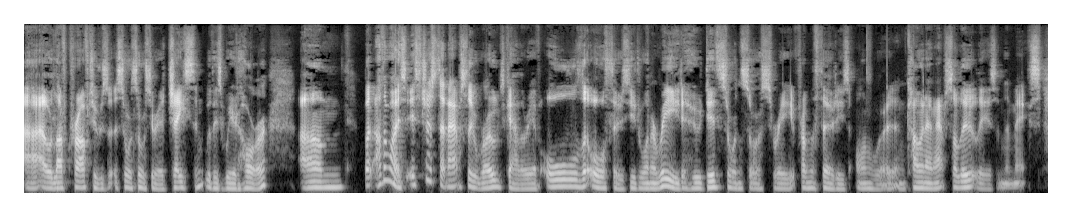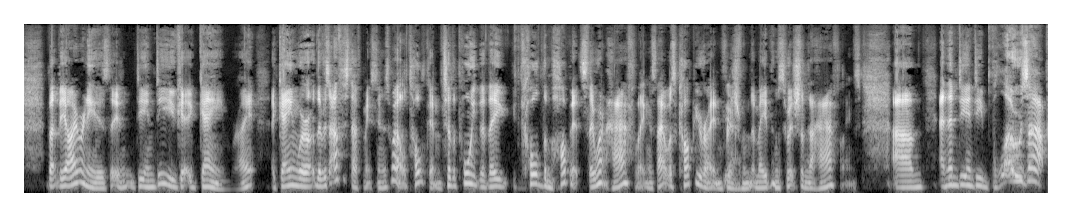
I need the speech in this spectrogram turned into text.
Uh, or Lovecraft, who was a sword and sorcery adjacent with his weird horror. Um, but otherwise, it's just an absolute rogues gallery of all the authors you'd want to read who did sword and sorcery from the 30s onward. And Conan absolutely is in the mix. But the irony is that in D&D, you get a game, right? A game where there was other stuff mixed in as well, Tolkien, to the point that they called them hobbits. They weren't halflings. That was copyright infringement that made them switch them to halflings. Um, and then D&D blows up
